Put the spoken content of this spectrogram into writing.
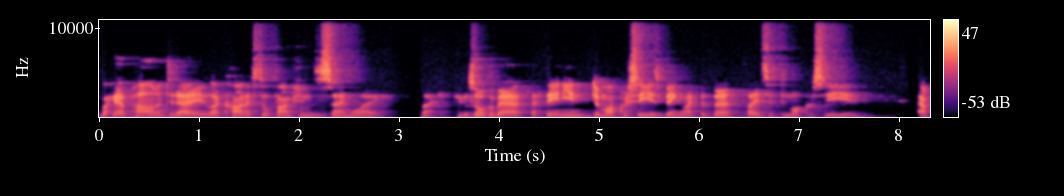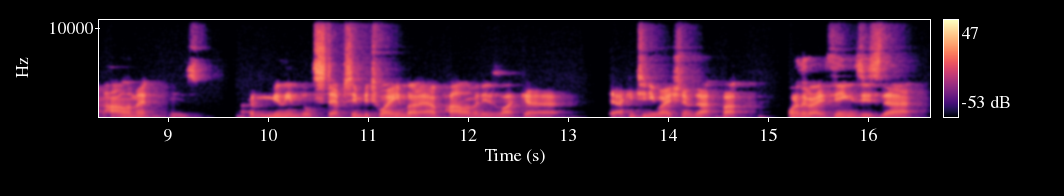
like our parliament today, like kind of still functions the same way. Like people talk about Athenian democracy as being like the birthplace of democracy, and our parliament is like a million little steps in between, but our parliament is like a, yeah, a continuation of that. But one of the great things is that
